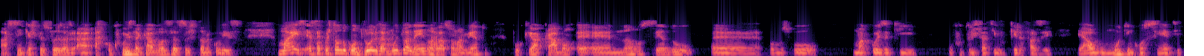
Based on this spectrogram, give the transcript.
assim que as pessoas, alguns acabam se assustando com isso. Mas essa questão do controle vai muito além no relacionamento, porque acabam é, é, não sendo é, vamos supor, uma coisa que o futurista ativo queira fazer. É algo muito inconsciente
